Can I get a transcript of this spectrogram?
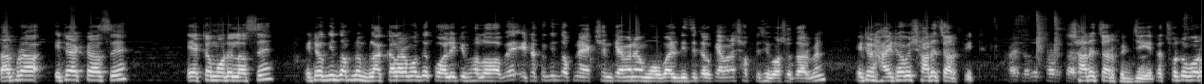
তারপর এটা একটা আছে একটা মডেল আছে এটাও কিন্তু আপনার ব্ল্যাক কালার মধ্যে কোয়ালিটি ভালো হবে। এটাতে কিন্তু আপনার action camera mobile digital camera সবকিছু বসাতে পারবেন। এটার হাইট হবে সাড়ে চার ফিট হাইট হবে 450 সাড়ে চার ফিট জি এটা ছোট বড়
